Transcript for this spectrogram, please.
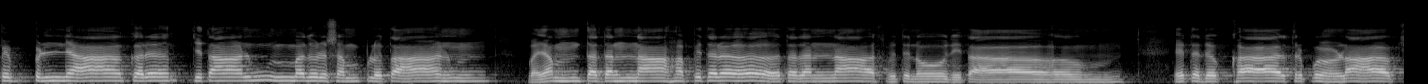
पिपुण्याकर चितान मधुर संप्लुतान। वयम तदन्ना पितर तदन्ना स्मृतिनोदिता इत दुखा त्रिपूर्णाक्ष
